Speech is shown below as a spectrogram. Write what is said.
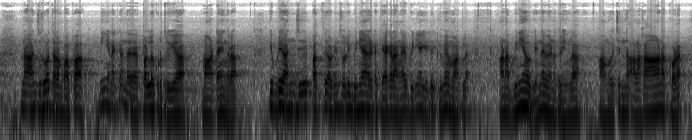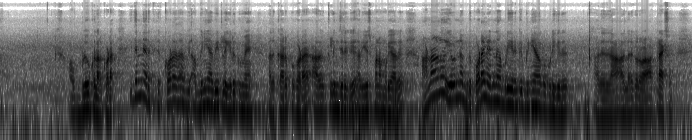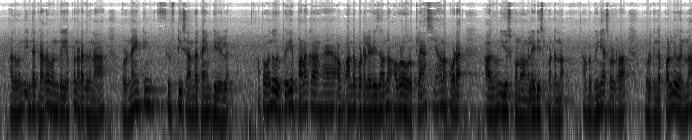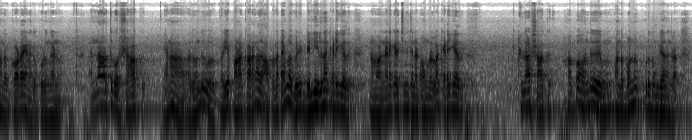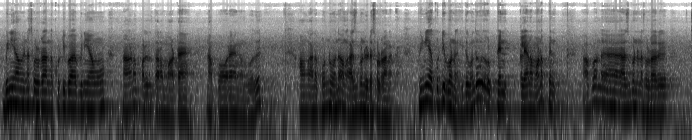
நான் அஞ்சு ரூபா தரேன் பாப்பா. நீ எனக்கு அந்த பல்லை கொடுத்துருவியா? மாட்டேங்கிறா. இப்படி அஞ்சு பத்து அப்படின்னு சொல்லி பினியா கிட்ட கேட்குறாங்க பினியா எதுக்குமே மாட்டல. ஆனால் பினியாவுக்கு என்ன வேணும் தெரியுங்களா? அவங்க வச்சுருந்த அழகான கொடை. ப்ளூ கலர் கொடை. இது என்ன இருக்குது கொடை தான் பினியா வீட்டில் இருக்குமே. அது கருப்பு கொடை. அது கிழிஞ்சிருக்கு. அது யூஸ் பண்ண முடியாது. ஆனாலும் என்ன கொடையில் என்ன அப்படி இருக்குது பினியாவுக்கு பிடிக்குது. அதுதான். அதில் இருக்கிற ஒரு அட்ராக்ஷன் அது வந்து இந்த கதை வந்து எப்போ நடக்குதுன்னா ஒரு நைன்டீன் ஃபிஃப்டிஸ் அந்த டைம் பீரியடில் அப்போ வந்து ஒரு பெரிய பணக்காரங்க அப்- அந்த போட்ட லேடிஸ் தான் வந்து அவ்வளோ ஒரு கிளாஸியான கொடை. அது வந்து யூஸ் பண்ணுவாங்க. லேடிஸ் மட்டும்தான். அப்போ பினியா சொல்கிறா உங்களுக்கு இந்த பல்லு வேணும்னா அந்த கொடை எனக்கு கொடுங்கன்னு. எல்லாத்துக்கும் ஒரு ஷாக்கு ஏன்னா அது வந்து ஒரு பெரிய பணக்காரங்க. அது அப்போ அந்த டைமில் வெறும் டெல்லியில் தான் கிடைக்காது நம்ம நினைக்கிற சின்ன சின்ன டவுன்லலாம் கிடைக்காது. எல்லோரும் ஷாக்கு அப்போ வந்து அந்த பொண்ணு கொடுக்க முடியாதுங்கிறார் பினியாவும் என்ன சொல்கிறா அந்த குட்டிப்பா பினியாவும் நானும் பல் தர மாட்டேன் நான் போகிறேங்கும்போது அவங்க அந்த பொண்ணு வந்து அவங்க ஹஸ்பண்ட்கிட்ட சொல்கிறாங்க பினியா குட்டி பொண்ணு. இது வந்து ஒரு பெண். கல்யாணமான பெண். அப்போ அந்த ஹஸ்பண்ட் என்ன சொல்கிறாரு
